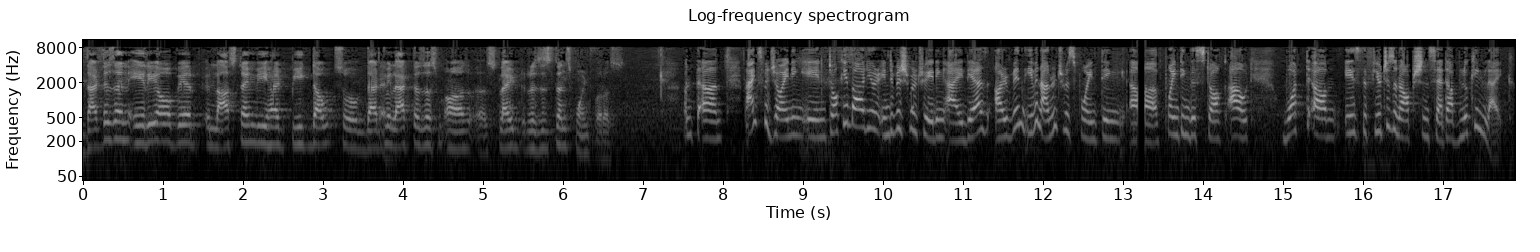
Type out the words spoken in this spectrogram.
that is an area where last time we had peaked out, so that will act as a uh, slight resistance point for us. Um, um, thanks for joining in. Talking about your individual trading ideas, Arvind, even Anuj was pointing uh, pointing this stock out. What um, is the futures and options setup looking like?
